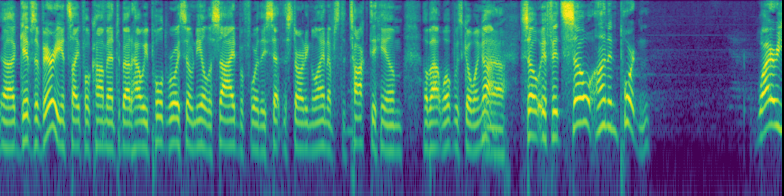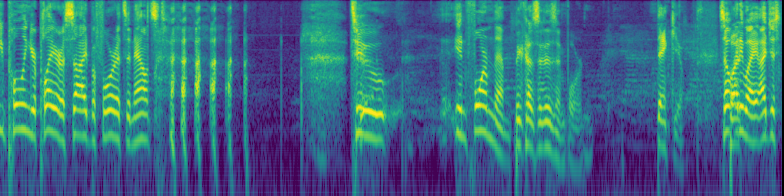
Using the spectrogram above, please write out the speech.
uh, gives a very insightful comment about how he pulled Royce O'Neale aside before they set the starting lineups to talk to him about what was going on. Yeah. So if it's so unimportant, why are you pulling your player aside before it's announced to inform them? Because it is important. Thank you. So But- anyway, I just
